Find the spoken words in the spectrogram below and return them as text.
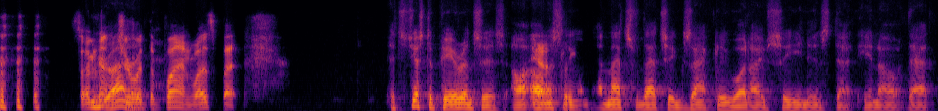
so I'm not right. sure what the plan was, but it's just appearances, honestly, yeah. and that's that's exactly what I've seen. Is that you know that,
